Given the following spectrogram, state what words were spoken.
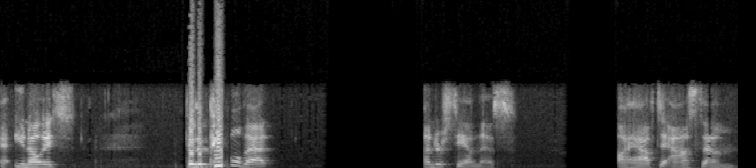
Eh, you know, it's for the people that understand this, I have to ask them,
